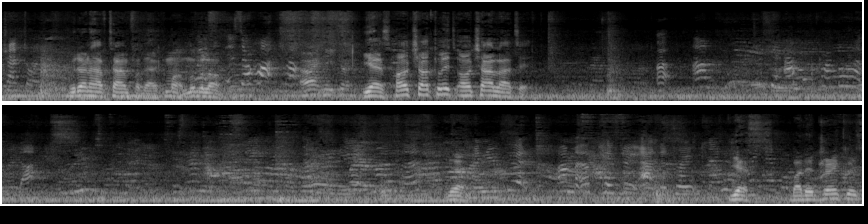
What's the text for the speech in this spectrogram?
Chattering. We don't have time for that. Come on, move along. Is there hot chocolate? All right, Nico. Yes, hot chocolate or chai latte. Uh, um, does the apple crumble have nuts? Yeah. Can you put um, a pastry and a drink? Yes, but the drink is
